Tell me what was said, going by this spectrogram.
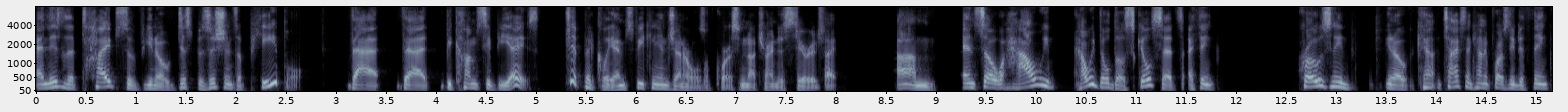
And these are the types of, you know, dispositions of people that that become CPAs. Typically, I'm speaking in generals, of course. I'm not trying to stereotype. Um, and so how we how we build those skill sets, I think pros need, you know, tax and accounting pros need to think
